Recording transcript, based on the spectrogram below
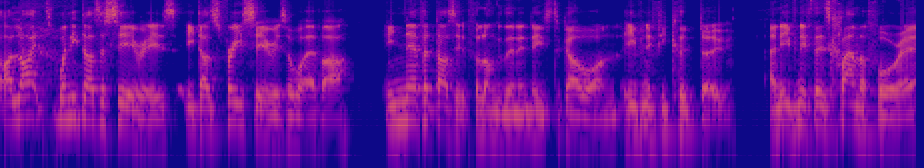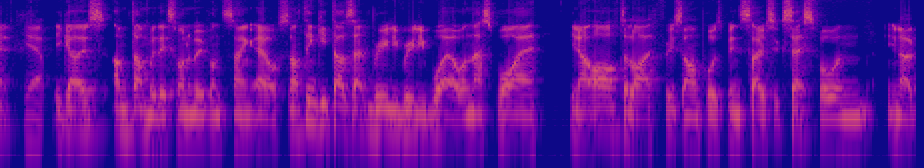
I liked when he does a series, he does three series or whatever. He never does it for longer than it needs to go on, even if he could do. And even if there's clamour for it, Yeah. he goes, "I'm done with this. I want to move on to something else." And I think he does that really, really well, and that's why you know Afterlife, for example, has been so successful. And you know,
